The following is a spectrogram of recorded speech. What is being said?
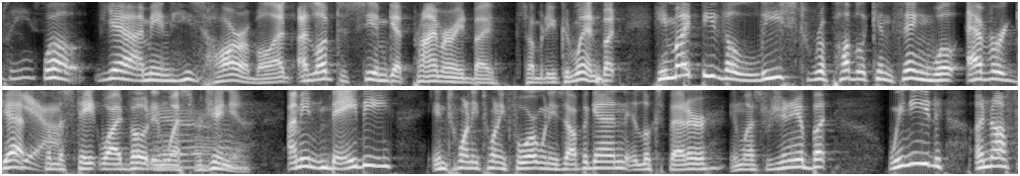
Please? Well, yeah, I mean, he's horrible. I'd, I'd love to see him get primaried by somebody who could win, but he might be the least Republican thing we'll ever get Yeah. from a statewide vote in West Virginia. I mean, maybe in 2024 when he's up again, it looks better in West Virginia, but we need enough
